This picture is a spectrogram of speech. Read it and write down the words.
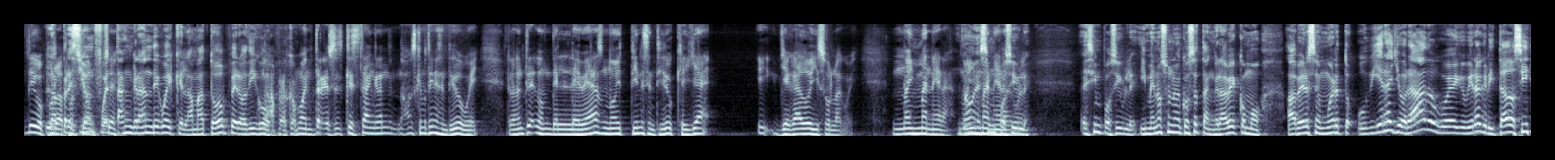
Digo, la, la presión fue sí. tan grande, güey, que la mató, pero digo... No, pero como en tres, es que es tan grande. No, es que no tiene sentido, güey. Realmente, donde le veas, no tiene sentido que ella eh, llegado ahí sola, güey. No hay manera. No, No, hay es manera. imposible. güey. Es imposible. Y menos una cosa tan grave como haberse muerto. Hubiera llorado, güey. Hubiera gritado. Sí,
